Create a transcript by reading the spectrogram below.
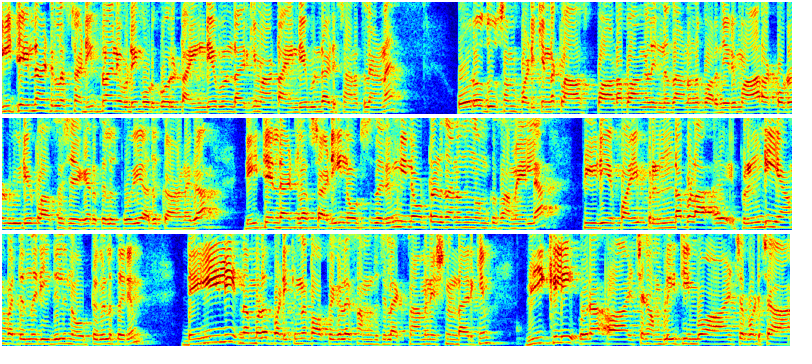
ഡീറ്റെയിൽഡ് ആയിട്ടുള്ള സ്റ്റഡി പ്ലാൻ എവിടെയും കൊടുക്കും ഒരു ടൈം ടേബിൾ ഉണ്ടായിരിക്കും. ആ ടൈം ടേബിളിന്റെ അടിസ്ഥാനത്തിലാണ് ഓരോ ദിവസം പഠിക്കേണ്ട ക്ലാസ് പാഠഭാഗങ്ങൾ ഇന്നതാണെന്ന് പറഞ്ഞുതരും. ആ റെക്കോർഡഡ് വീഡിയോ ക്ലാസ് ശേഖരത്തിൽ പോയി അത് കാണുക. ഡീറ്റെയിൽഡ് ആയിട്ടുള്ള സ്റ്റഡി നോട്ട്സ് തരും. ഈ നോട്ട് എഴുതാനൊന്നും നമുക്ക് സമയമില്ല. പി ഡി എഫ് ആയി പ്രിന്റബിൾ പ്രിന്റ് ചെയ്യാൻ പറ്റുന്ന രീതിയിൽ നോട്ടുകൾ തരും. ഡെയിലി നമ്മൾ പഠിക്കുന്ന ടോപ്പിക്കുകളെ സംബന്ധിച്ചുള്ള എക്സാമിനേഷൻ ഉണ്ടായിരിക്കും. വീക്കിലി ഒരു ആഴ്ച കംപ്ലീറ്റ് ചെയ്യുമ്പോൾ ആഴ്ച പഠിച്ച ആ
